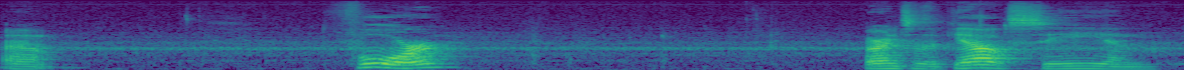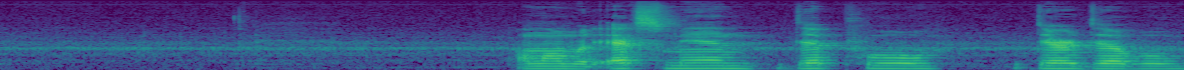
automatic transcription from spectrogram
um, four Guardians of the Galaxy and along with X-Men, Deadpool, Daredevil,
